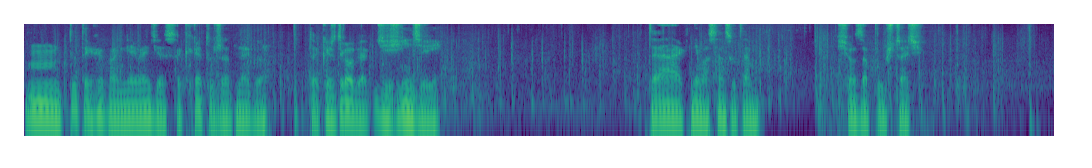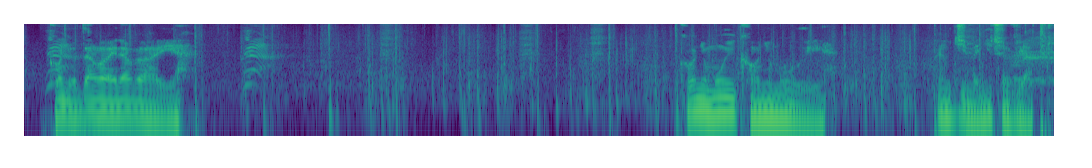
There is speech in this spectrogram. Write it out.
Hmm, tutaj chyba nie będzie sekretu żadnego. To jakaś droga gdzieś indziej. Tak, nie ma sensu tam się zapuszczać. Koniu, dawaj, dawaj. Koniu mój, koniu mój. Pędzimy niczym wiatr.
